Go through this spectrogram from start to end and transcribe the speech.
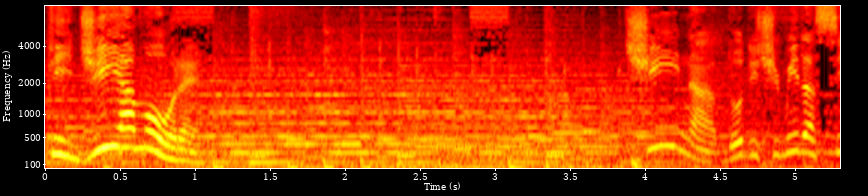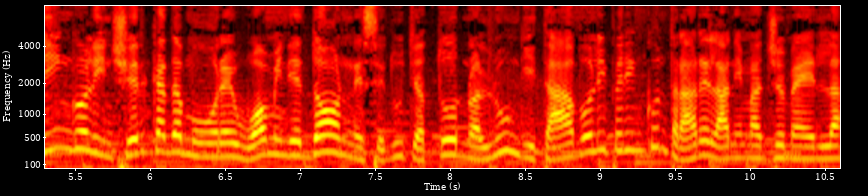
TG Amore. 12.000 singoli in cerca d'amore, uomini e donne seduti attorno a lunghi tavoli per incontrare l'anima gemella.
